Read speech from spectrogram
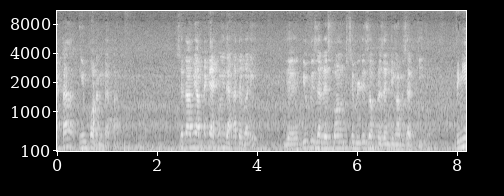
একটা ইম্পর্টেন্ট ব্যাপার। সেটা আমি আপনাকে এখনই দেখাতে পারি যে duties and responsibilities of presenting officer কী। তিনি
